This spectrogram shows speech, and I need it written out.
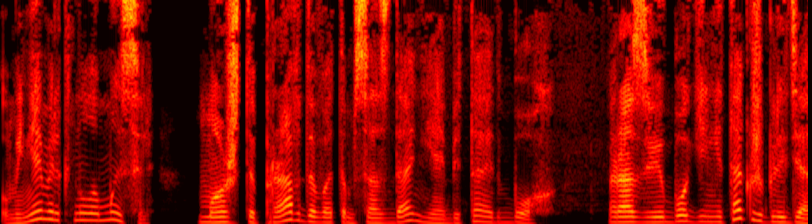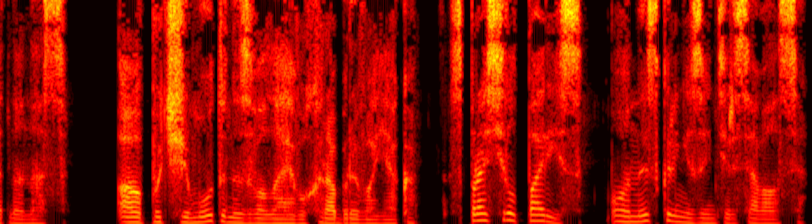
У меня мелькнула мысль, может, и правда в этом создании обитает Бог. Разве боги не так же глядят на нас? «А почему ты назвала его храбрый вояка?» — спросил Парис. Он искренне заинтересовался.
